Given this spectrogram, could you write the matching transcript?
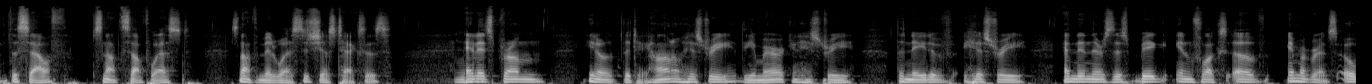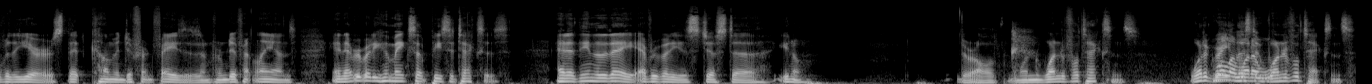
the South. It's not the Southwest. It's not the Midwest. It's just Texas. Mm-hmm. And it's from, you know, the Tejano history, the American history, the Native history. And then there's this big influx of immigrants over the years that come in different phases and from different lands. And everybody who makes up piece of Texas. And at the end of the day, everybody is just, uh, you know, they're all one wonderful Texans. What a great well, list of wonderful Texans.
